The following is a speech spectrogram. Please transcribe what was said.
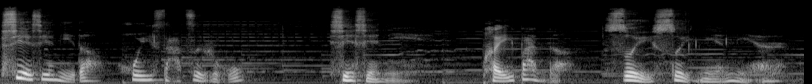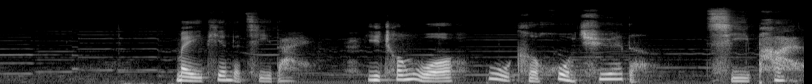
谢谢你的挥洒自如，谢谢你陪伴的岁岁年年。每天的期待，已成我不可或缺的期盼。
